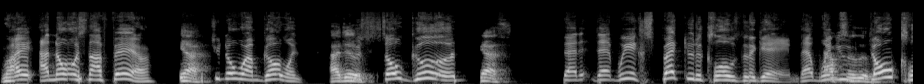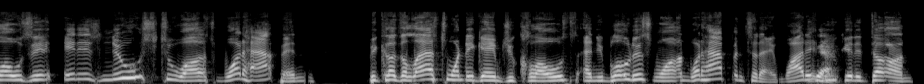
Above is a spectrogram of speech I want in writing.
right? I know it's not fair, Yeah, but you know where I'm going. I do. You're so good Yes, that that we expect you to close the game. That when you don't close it, it is news to us what happened because the last 20 games you closed and you blow this one. What happened today? Why didn't Yeah. you get it done?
